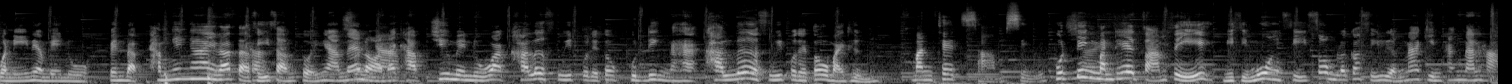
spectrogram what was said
วันนี้เนี่ยเมนูเป็นแบบทำง่ายๆนะแต่ค่ะสีสันสวยงามแน่นอนสวยงามนะครับ ชื่อเมนูว่า color sweet potato pudding นะฮะ color sweet potato หมายถึงมันเทศสามสี พุดดิ้งใช่มันเทศ 3 สี มีสีม่วง สีส้ม แล้วก็สีเหลืองน่ากินทั้งนั้นค่ะ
